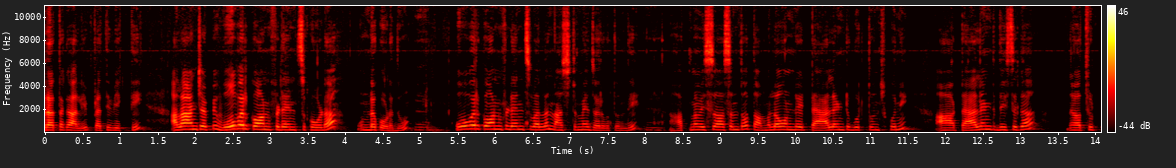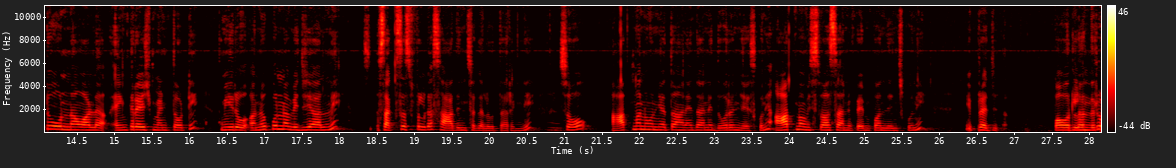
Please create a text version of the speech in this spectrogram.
బ్రతకాలి ప్రతి వ్యక్తి. అలా అని చెప్పి ఓవర్ కాన్ఫిడెన్స్ కూడా ఉండకూడదు. ఓవర్ కాన్ఫిడెన్స్ వల్ల నష్టమే జరుగుతుంది. ఆత్మవిశ్వాసంతో తమలో ఉండే టాలెంట్ గుర్తుంచుకొని ఆ టాలెంట్ దిశగా చుట్టూ ఉన్న వాళ్ళ ఎంకరేజ్మెంట్ తోటి మీరు అనుకున్న విజయాల్ని సక్సెస్ఫుల్గా సాధించగలుగుతారండి. సో ఆత్మనూన్యత అనే దాన్ని దూరం చేసుకొని ఆత్మవిశ్వాసాన్ని పెంపొందించుకొని ఈ ప్రజ పౌరులందరూ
